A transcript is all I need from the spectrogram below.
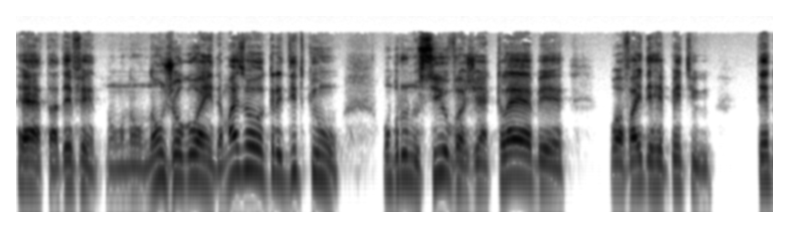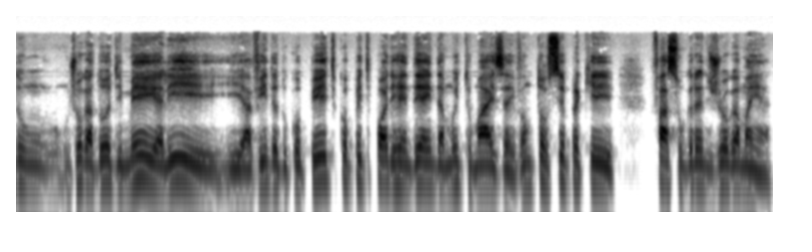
É, tá devendo, não, não, não jogou ainda, mas eu acredito que um, um Bruno Silva, Jean Kleber, o Havaí, de repente, tendo um, um, jogador de meia ali e a vinda do Copete, Copete pode render ainda muito mais aí. Vamos torcer para que ele faça um grande jogo amanhã.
